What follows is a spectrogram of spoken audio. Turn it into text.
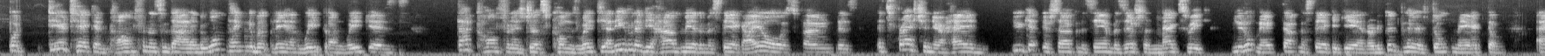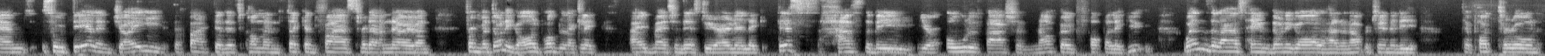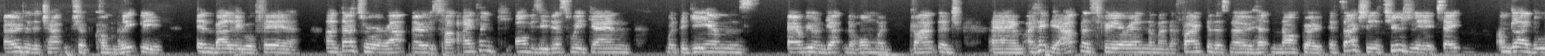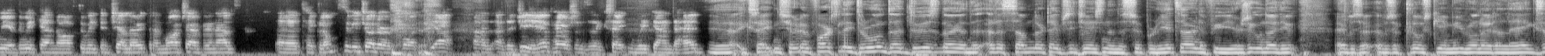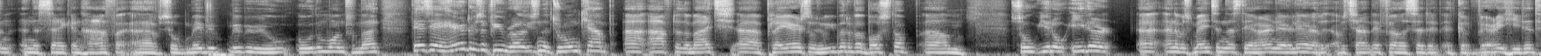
but they're taking confidence in that. And the one thing about playing week on week is that confidence just comes with you. And even if you have made a mistake, I always found is it's fresh in your head. You get yourself in the same position next week, you don't make that mistake again, or the good players don't make them. Um, so they'll enjoy the fact that it's coming thick and fast for them now. And from a Donegal publicly, I'd mentioned this to you earlier. Like this has to be your old-fashioned knockout football. Like you, when's the last time Donegal had an opportunity to put Tyrone out of the championship completely in Ballybofey? And that's where we're at now. So I think obviously this weekend with the games, everyone getting the home advantage. Um, I think the atmosphere in them and the fact that it's now hitting knockout, it's actually it's usually exciting. I'm glad that we have the weekend off, that we can chill out and watch everyone else uh, take lumps of each other. But yeah, as, as, a GAA person, it's an exciting weekend ahead. Yeah, exciting. Sure. Unfortunately, Tyrone did do us now in, the, in, a similar type situation in the Super 8 there and a few years ago. Now, they, it was a it was a close game. We run out of legs in, in the second half. Uh, so maybe maybe we owe, owe, them one from that. Desi, I heard there was a few rows in the Tyrone camp uh, after the match. Uh, players, there was a wee bit of a bust up. Um, so, you know, either uh, and I was mentioning this to Aaron earlier. I was, chatting to a fella said it, it got very heated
